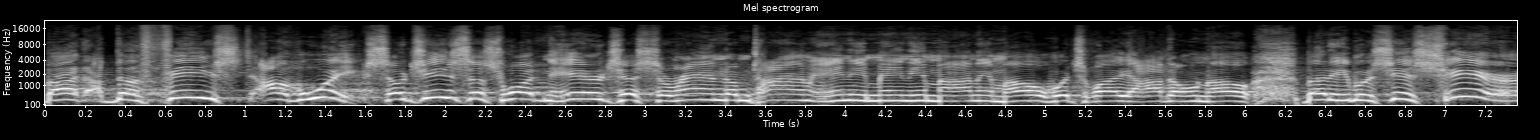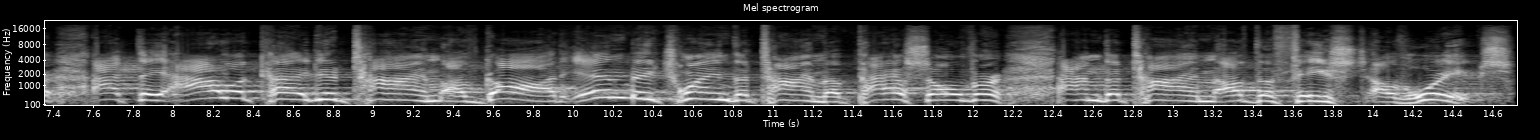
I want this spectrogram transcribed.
but the Feast of Weeks. So Jesus wasn't here just a random time, any, meeny, miny, mo, which way, I don't know, but he was just here at the allocated time of God in between the time of Passover and the time of the Feast of Weeks.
